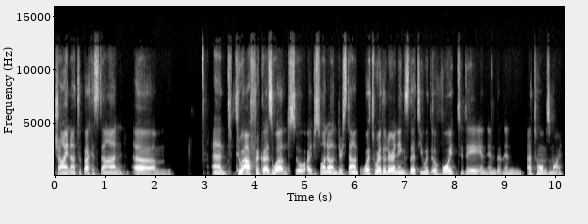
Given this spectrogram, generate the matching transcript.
China to Pakistan. Um, and through Africa as well. So I just want to understand what were the learnings that you would avoid today in in, the, in at Homzmart.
